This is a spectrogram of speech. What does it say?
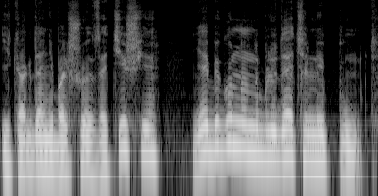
И когда небольшое затишье, я бегу на наблюдательный пункт.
